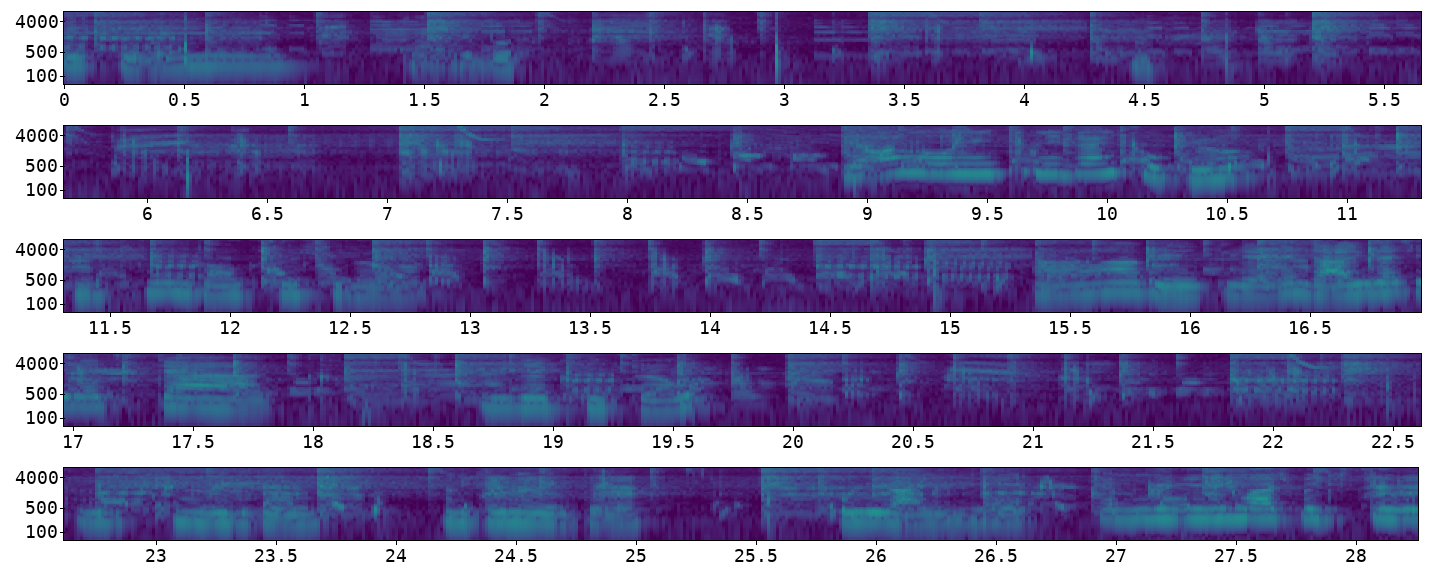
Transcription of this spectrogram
Bekleyelim. Geldi bu. Hı. Ya anne onunki neden çok ya? Benimkinin daha güzel şeyler var. Aa benimkilerden daha güzel şeyler çıkacak. Güzel konuşacağım ama. Hadi kızım eve gidelim. Hadi kızım eve gidelim. Olur anne. Ben bunu yerimi açmak istiyorum.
